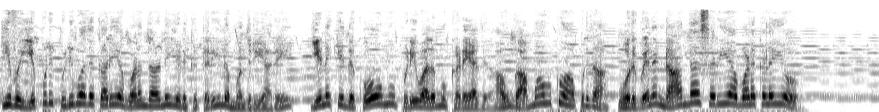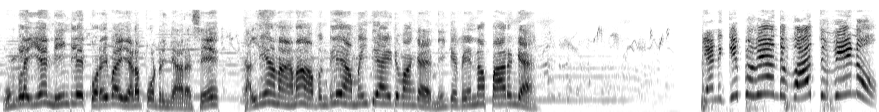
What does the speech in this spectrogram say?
இவ எப்படி பிடிவாதக்காரியா வளர்ந்தான்னு எனக்கு தெரியல மந்திரியாரே. எனக்கு இந்த கோவமும் பிடிவாதமும் கிடையாது. அவங்க அம்மாவுக்கும் அப்படிதான். ஒருவேளை நான் தான் சரியா வளர்க்கலையோ? உங்களை ஏன் நீங்களே குறைவா எடை போடுறீங்க அரசே? கல்யாணம் ஆனா அவங்களே அமைதி ஆயிடுவாங்க. நீங்க வேணா பாருங்க. எனக்கு இப்பவே அந்த வாத்து வேணும்.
